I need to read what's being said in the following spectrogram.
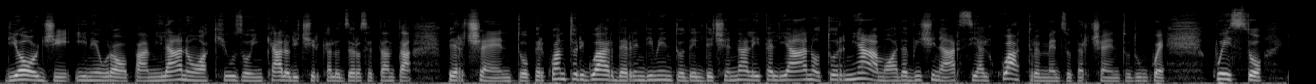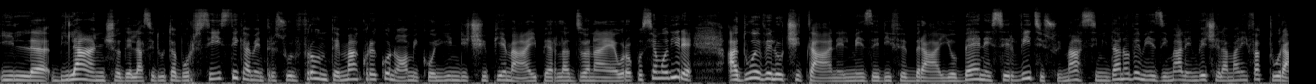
di oggi in Europa. Milano ha chiuso in calo di circa lo 0,70%. Per quanto riguarda il rendimento del decennale italiano, torniamo ad avvicinarsi al 4,5%. Dunque questo il bilancio della seduta borsistica, mentre sul fronte macroeconomico gli indici PMI per la zona euro possiamo dire a due velocità nel mese di febbraio. Bene e servizi sui massimi da nove mesi, male invece la manifattura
